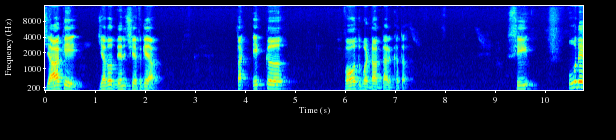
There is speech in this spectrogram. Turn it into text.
ਜਾ ਕੇ ਜਦੋਂ ਦਿਨ ਛਿਪ ਗਿਆ, ਤਾਂ ਇੱਕ ਬਹੁਤ ਵੱਡਾ ਦਰਖਤ ਸੀ, ਉਹਦੇ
